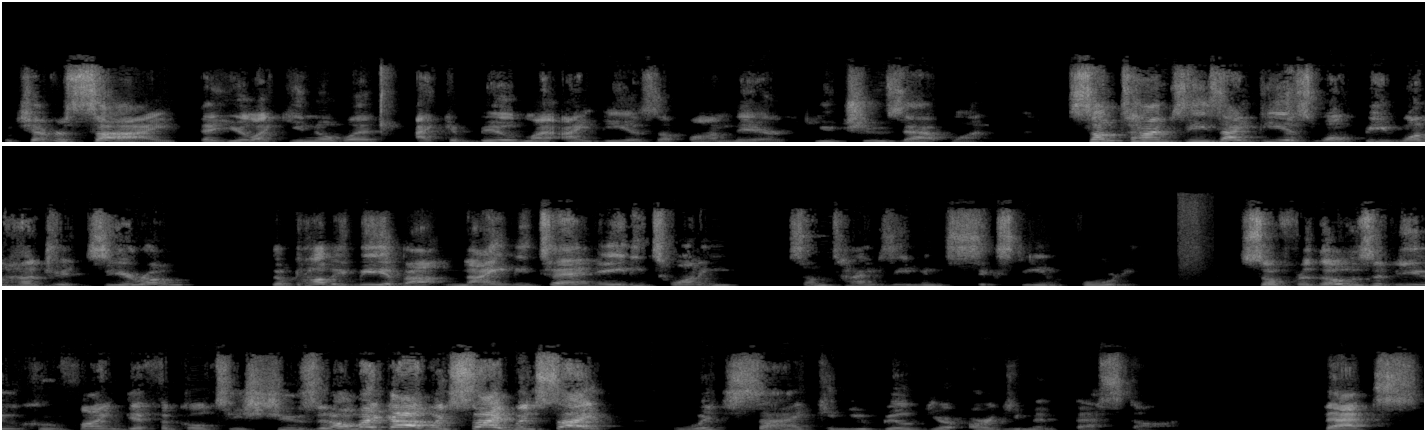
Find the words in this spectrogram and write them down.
whichever side that you're like, you know what, I could build my ideas up on there, you choose that one. Sometimes these ideas won't be 100 0. They'll probably be about 90 10, 80 20, sometimes even 60 and 40. So for those of you who find difficulties choosing, oh my God, which side, which side? Which side can you build your argument best on? That's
